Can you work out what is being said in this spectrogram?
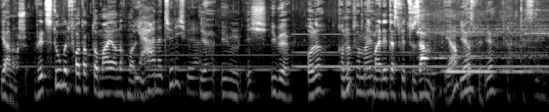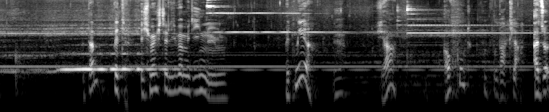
Janosch, willst du mit Frau Dr. Meier noch mal Ja, natürlich will er. Ja, üben. Ich übe, oder, Frau Dr. Meyer? Ich meine, dass wir zusammen, ja? ja, Dass wir, ja. Dann bitte. Ich möchte lieber mit Ihnen üben. Mit mir? Ja. Auch gut. War klar. Also,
